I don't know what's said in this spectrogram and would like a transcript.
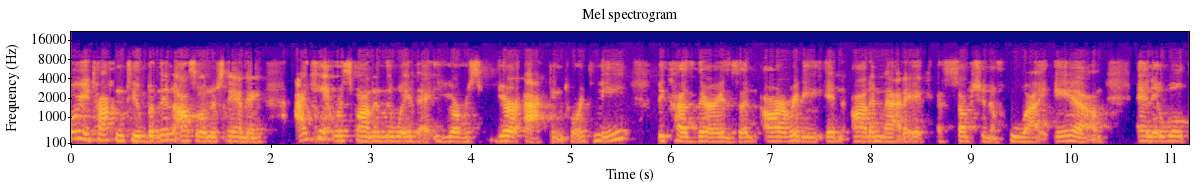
Who are you talking to? But then also understanding I can't respond in the way that you're you're acting towards me because there is an already an automatic assumption of who I am, and it will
